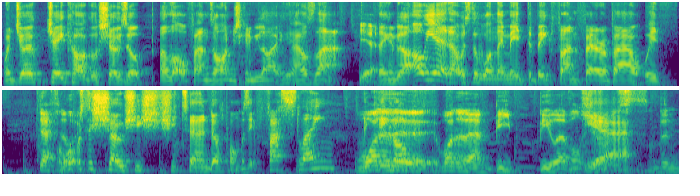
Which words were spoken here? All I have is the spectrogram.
when Joe, Jay Cargill shows up, a lot of fans aren't just going to be like, "Who the hell's that?" Yeah. They're going to be like, "Oh yeah, that was the one they made the big fanfare about with." Definitely. What was the show she she turned up on? Was it Fastlane? One of the one of them B B level shows. Yeah. The,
